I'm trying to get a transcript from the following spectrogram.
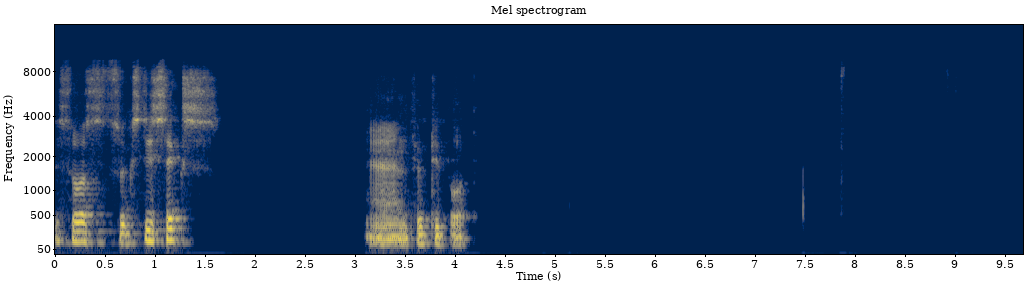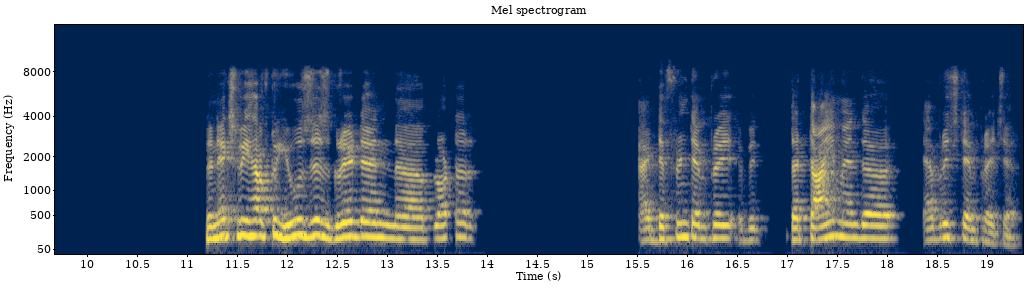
This was 66 and 54. The next we have to use this grid and uh, plotter at different temperature with the time and the average temperature.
